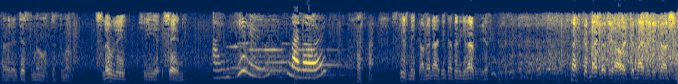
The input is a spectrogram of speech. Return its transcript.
Uh, just a moment, just a moment. Slowly she uh, said, I am here, my lord. Excuse me, Conrad, I think I'd better get out of here. Good night, Leslie Howard. Good night, Rita Johnson.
